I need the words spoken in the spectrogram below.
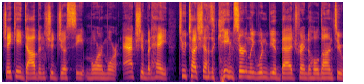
J.K. Dobbins should just see more and more action. But hey, two touchdowns a game certainly wouldn't be a bad trend to hold on to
